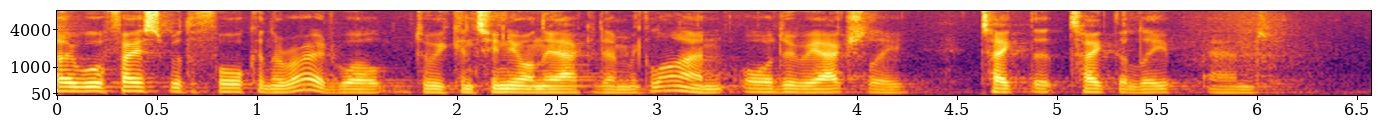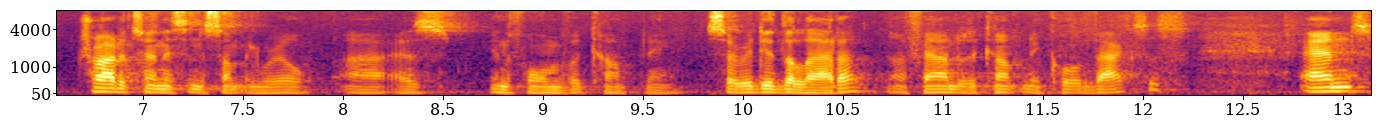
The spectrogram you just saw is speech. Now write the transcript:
we we're faced with a fork in the road. Well, do we continue on the academic line or do we actually take the, take the leap and try to turn this into something real as in the form of a company? So we did the latter. I founded a company called Vaxxas and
